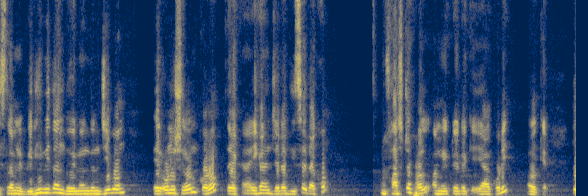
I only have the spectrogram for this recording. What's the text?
ইসলামের বিধিবিধান, দৈনন্দিন জীবন এর অনুশীলন করো। তো এখানে এখানে যেটা দিছে, দেখো ফার্স্ট অফ অল আমি একটু এটাকে ইয়া করি। ওকে তো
